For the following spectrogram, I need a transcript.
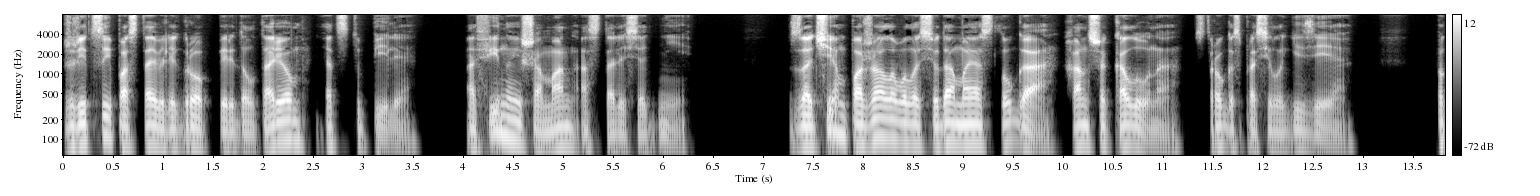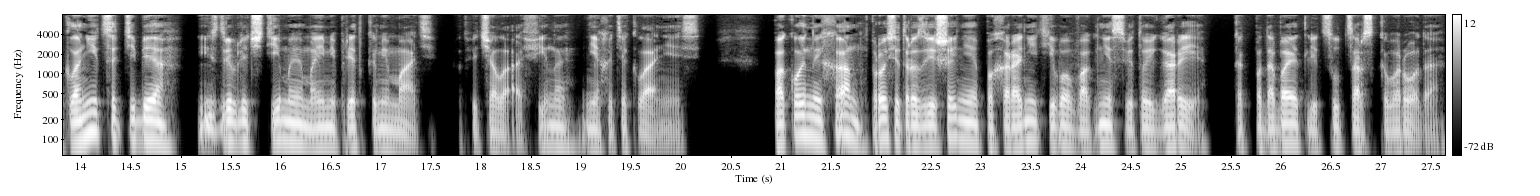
Жрецы поставили гроб перед алтарем и отступили. Афина и шаман остались одни. «Зачем пожаловала сюда моя слуга, ханша Калуна?» — строго спросила Гизея. «Поклониться тебе, издревле чтимая моими предками мать», — отвечала Афина, нехотя кланяясь. Покойный хан просит разрешения похоронить его в огне Святой горы, как подобает лицу царского рода.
